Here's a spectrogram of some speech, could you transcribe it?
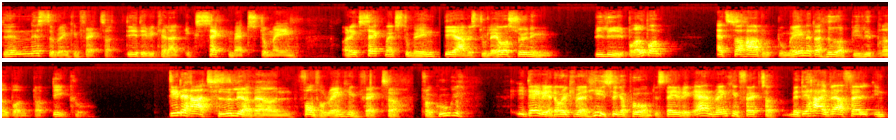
Den næste ranking factor, det er det, vi kalder et exact match domain. Og et exact match domain, det er, hvis du laver søgningen billig bredbånd, at så har du domæne, der hedder billigbredbånd.dk. Det, der har tidligere været en form for ranking factor for Google, i dag vil jeg dog ikke være helt sikker på, om det stadigvæk er en ranking factor, men det har i hvert fald en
